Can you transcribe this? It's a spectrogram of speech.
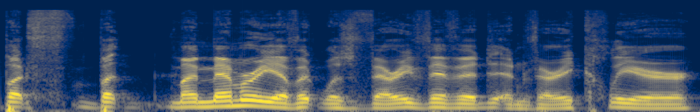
But f- but my memory of it was very vivid and very clear.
